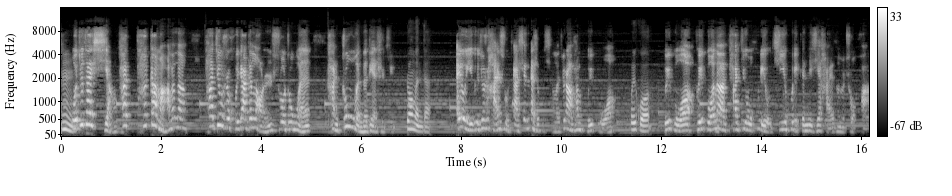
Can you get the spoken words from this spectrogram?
嗯，我就在想他他干嘛了呢？他就是回家跟老人说中文，看中文的电视剧。中文的，还有一个就是寒暑假，现在是不行了，就让他们回国。回国，回国，回国呢，他就会有机会跟这些孩子们说话。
